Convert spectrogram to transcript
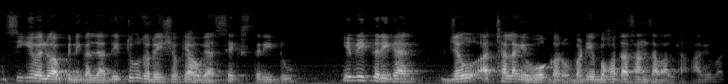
सी की वैल्यू आपकी निकल जाती टू तो रेशियो क्या हो गया सिक्स थ्री टू ये भी एक तरीका है। जो अच्छा लगे वो करो बट ये बहुत आसान सवाल था। आगे बढ़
